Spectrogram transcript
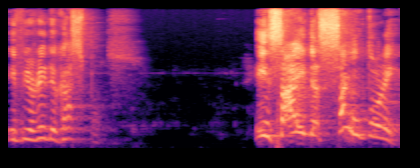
If you read the Gospels, inside the sanctuary,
